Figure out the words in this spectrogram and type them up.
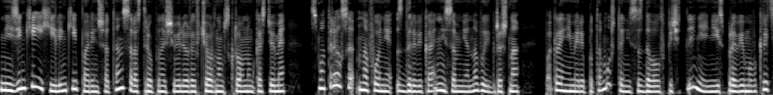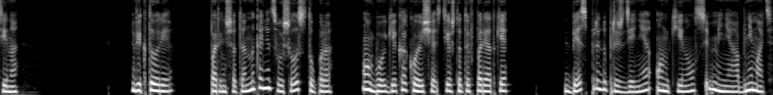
Низенький и хиленький парень-шатен с растрепанной шевелюрой в черном скромном костюме смотрелся на фоне здоровяка, несомненно, выигрышно. По крайней мере, потому что не создавал впечатления неисправимого кретина. «Виктория». Парень-шатен наконец вышел из ступора. «О боги, какое счастье, что ты в порядке!» Без предупреждения он кинулся меня обнимать.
